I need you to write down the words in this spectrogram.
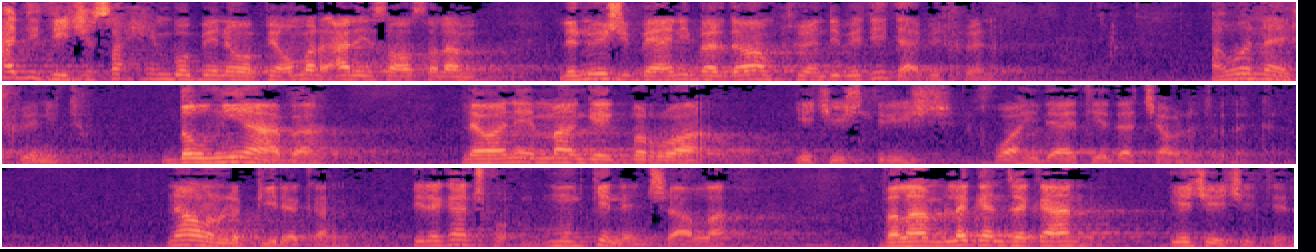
حەدیثێکی صحیم بۆ بێنەوە پێعمەر عەلەیهی سەلام لە نوێژی بەیانی بەردەوام خوێندە بێتی تا بخوێنم ئەوە نایخوێنی تو دڵنیا بە لەوانەیە مانگێک بڕوا یەکیش تریش خوا هیدایەتیەدا چاو لە تۆ دەکەن ناڵم لە پیرەکان پیرەکان ممکن انشاءالله بەڵام لە گەنجەکان یەکێکی تر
